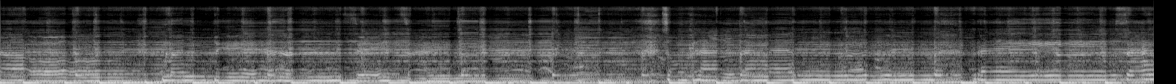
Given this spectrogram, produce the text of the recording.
นอมันเปลี่ยนเสียใจสองข้างทางนั้นไรแสง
